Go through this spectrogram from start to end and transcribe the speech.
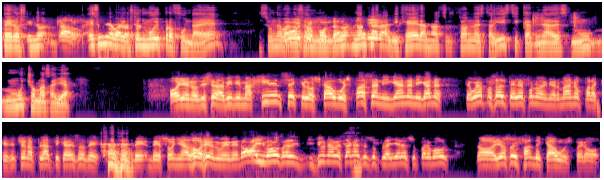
Pero si no, es una evaluación muy profunda, ¿eh? Es una evaluación muy profunda. No, es a la ligera, no son estadísticas ni nada, es mucho más allá. Oye, nos dice David, imagínense que los Cowboys pasan y ganan y ganan te voy a pasar el teléfono de mi hermano para que se eche una plática de esas de, de, soñadores, güey, de no, y vamos a, y de una vez háganse su playera de Super Bowl. No, yo soy fan de Cowboys, pero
